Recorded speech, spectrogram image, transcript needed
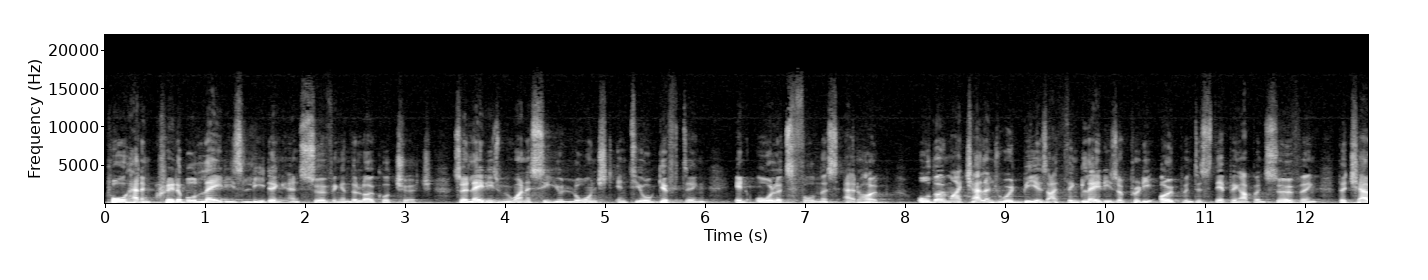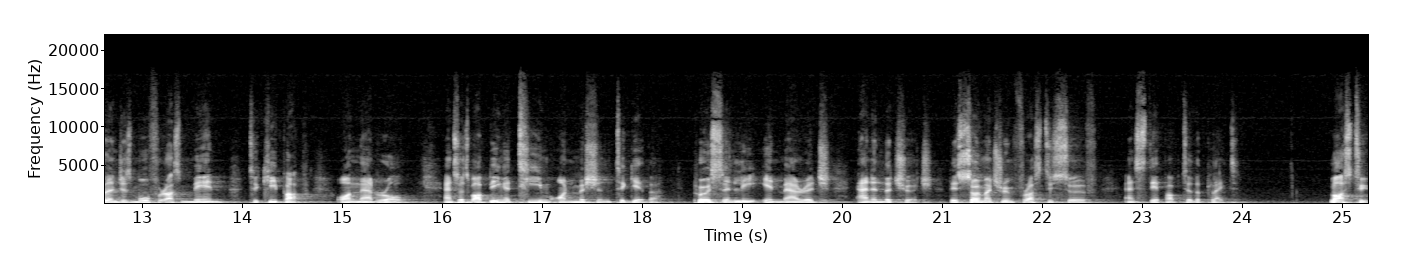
Paul had incredible ladies leading and serving in the local church. So, ladies, we want to see you launched into your gifting in all its fullness at Hope. Although my challenge would be is I think ladies are pretty open to stepping up and serving. The challenge is more for us men to keep up on that role. And so it's about being a team on mission together, personally, in marriage, and in the church. There's so much room for us to serve and step up to the plate. Last two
